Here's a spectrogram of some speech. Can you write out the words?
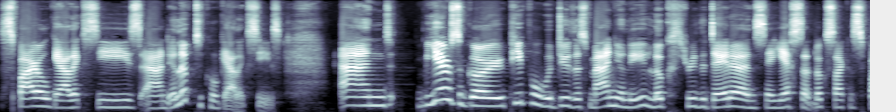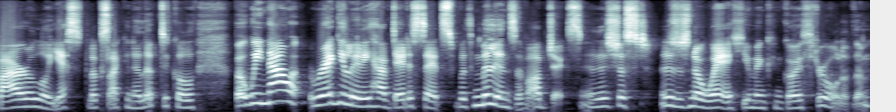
spiral galaxies and elliptical galaxies. And years ago, people would do this manually, look through the data and say, yes, that looks like a spiral, or yes, it looks like an elliptical. But we now regularly have data sets with millions of objects. And there's just there's just no way a human can go through all of them.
